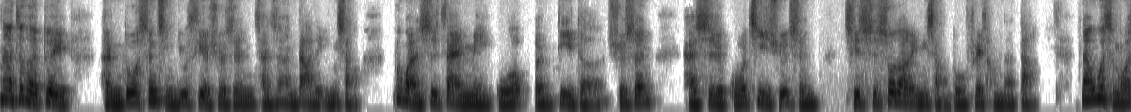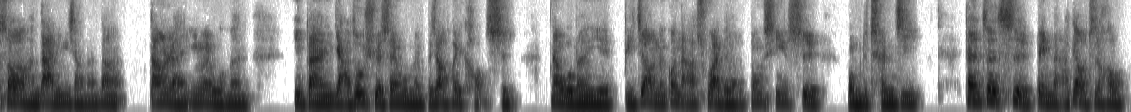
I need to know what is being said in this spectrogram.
那这个对很多申请 UC 的学生产生很大的影响，不管是在美国本地的学生，还是国际学生，其实受到的影响都非常的大。那为什么会受到很大的影响呢？当当然，因为我们一般亚洲学生，我们比较会考试，那我们也比较能够拿出来的东西是我们的成绩。但这次被拿掉之后，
